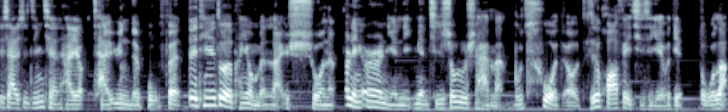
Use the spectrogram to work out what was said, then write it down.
接下来是金钱还有财运的部分。对天蝎座的朋友们来说呢，二零二二年里面其实收入是还蛮不错的哦，只是花费其实也有点多啦。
